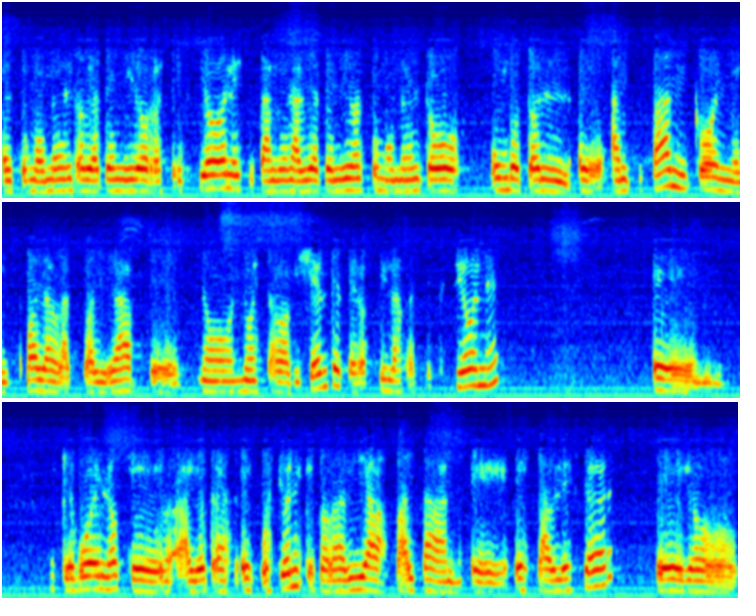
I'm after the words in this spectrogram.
en su momento había tenido restricciones y también había tenido en su momento un botón eh, antipánico en el cual en la actualidad eh, no, no estaba vigente, pero sí las restricciones. Eh, y qué bueno que hay otras eh, cuestiones que todavía faltan establecer, pero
